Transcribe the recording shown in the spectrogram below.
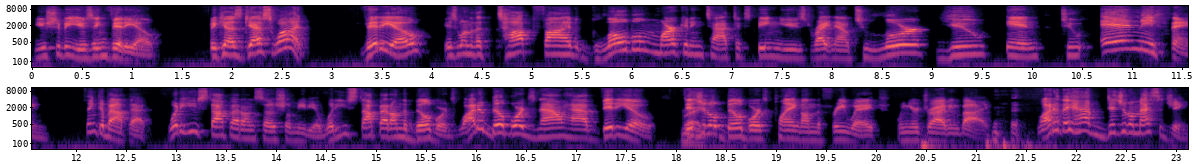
You should be using video because guess what? Video is one of the top five global marketing tactics being used right now to lure you into anything. Think about that. What do you stop at on social media? What do you stop at on the billboards? Why do billboards now have video? Digital right. billboards playing on the freeway when you're driving by. Why do they have digital messaging?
